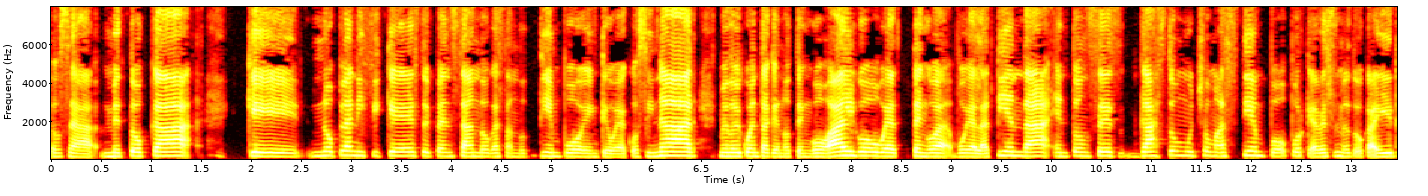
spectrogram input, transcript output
o sea, me toca que no planifiqué, estoy pensando, gastando tiempo en que voy a cocinar, me doy cuenta que no tengo algo, voy a, tengo, voy a la tienda, entonces gasto mucho más tiempo porque a veces me toca ir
